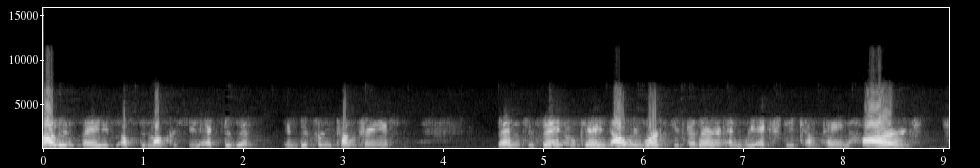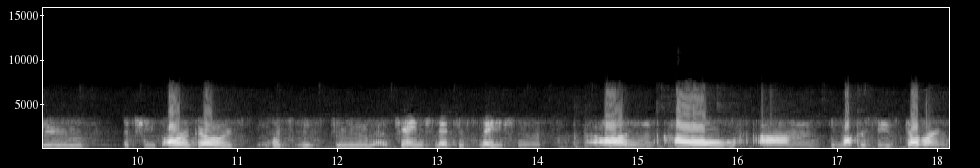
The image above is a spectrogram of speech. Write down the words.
solid base of democracy activists in different countries, then to say, okay, now we work together and we actually campaign hard to achieve our goals, which is to change legislation on how um, democracy is governed,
